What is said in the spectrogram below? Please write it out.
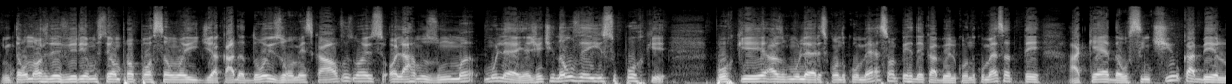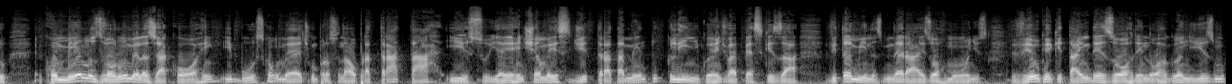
Então nós deveríamos ter uma proporção aí de a cada dois homens calvos nós olharmos uma mulher. E a gente não vê isso por quê? Porque as mulheres, quando começam a perder cabelo, quando começam a ter a queda ou sentir o cabelo com menos volume, elas já correm e buscam um médico, um profissional para tratar isso. E aí a gente chama esse de tratamento clínico. A gente vai pesquisar vitaminas, minerais, hormônios, ver o que está em desordem no organismo,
